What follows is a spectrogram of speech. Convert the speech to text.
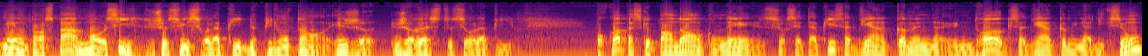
Mais on ne pense pas, moi aussi, je suis sur l'appli depuis longtemps et je, reste sur l'appli. Pourquoi? Parce que pendant qu'on est sur cette appli, ça devient comme une, drogue, ça devient comme une addiction.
